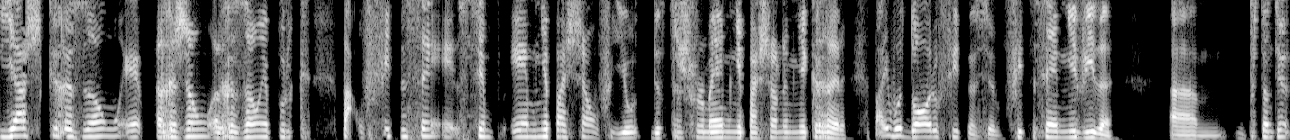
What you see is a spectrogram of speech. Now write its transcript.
E acho que a razão é a razão, a razão é porque pá, o fitness é, é, sempre é a minha paixão e eu, eu transformei a minha paixão na minha carreira. Pá, eu adoro o fitness, o fitness é a minha vida. Um, portanto, eu,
